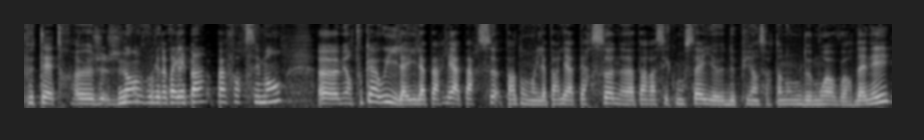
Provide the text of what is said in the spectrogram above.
Peut-être. non, vous ne le croyez pas Pas forcément. mais en tout cas, oui, il a, il a parlé à pardon, il a parlé à personne à part à ses conseils depuis un certain nombre de mois, voire d'années.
